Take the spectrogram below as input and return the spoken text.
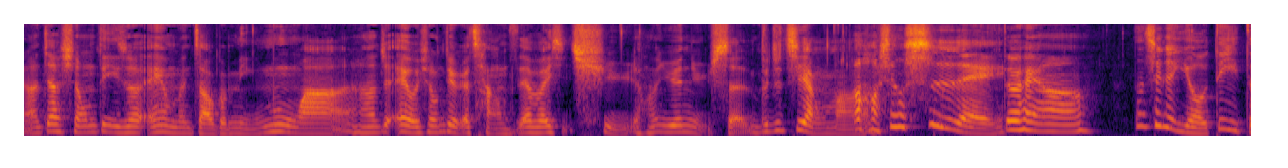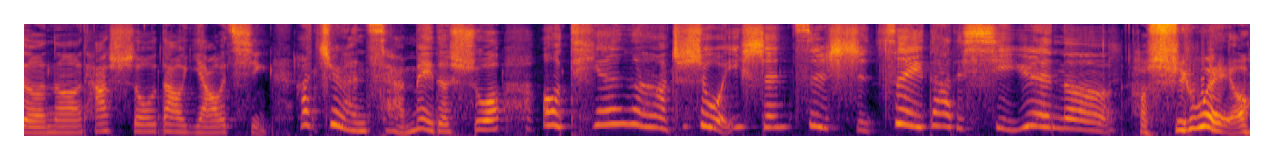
然后叫兄弟说：“哎，我们找个名目啊！然后就哎，我兄弟有个场子，要不要一起去？然后约女生，不就这样吗？哦，好像是哎，对啊。那这个有地德呢？他收到邀请，他居然谄媚的说：‘哦天啊，这是我一生自始最大的喜悦呢！’ 好虚伪哦！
